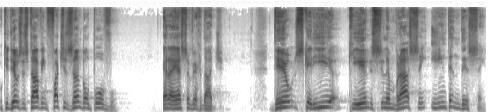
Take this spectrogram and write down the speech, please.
O que Deus estava enfatizando ao povo era essa verdade. Deus queria que eles se lembrassem e entendessem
